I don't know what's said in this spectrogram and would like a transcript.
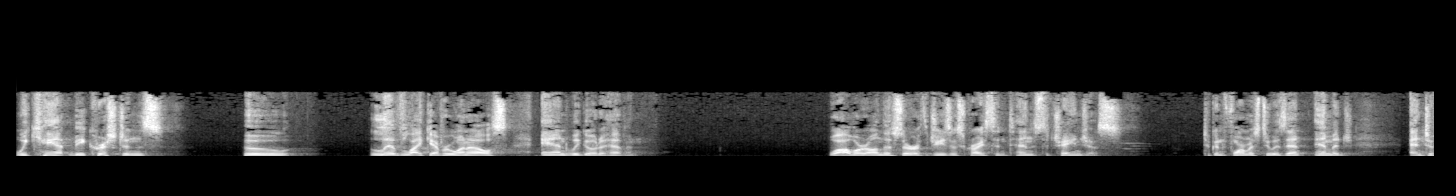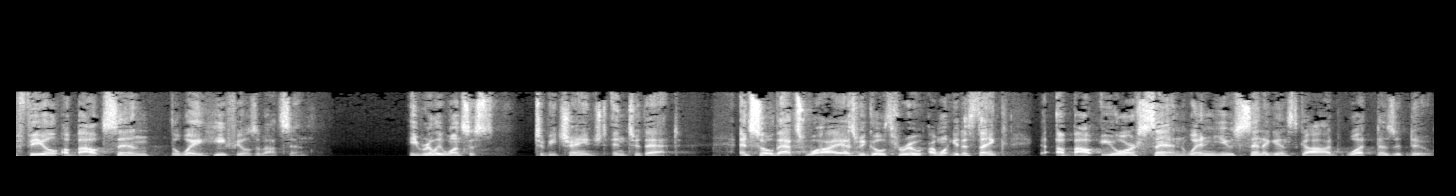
We can't be Christians who live like everyone else and we go to heaven. While we're on this earth, Jesus Christ intends to change us, to conform us to his image, and to feel about sin the way he feels about sin. He really wants us to be changed into that. And so that's why, as we go through, I want you to think about your sin. When you sin against God, what does it do?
